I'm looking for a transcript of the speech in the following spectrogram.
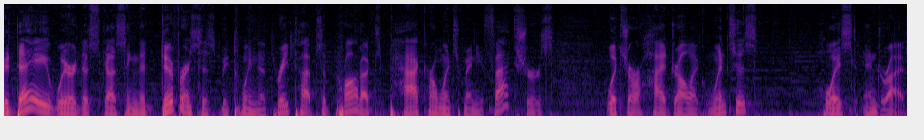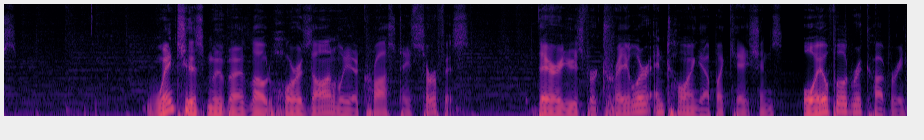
Today, we're discussing the differences between the three types of products PACCAR Winch manufactures, which are hydraulic winches, hoist, and drives. Winches move a load horizontally across a surface. They are used for trailer and towing applications, oil field recovery,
